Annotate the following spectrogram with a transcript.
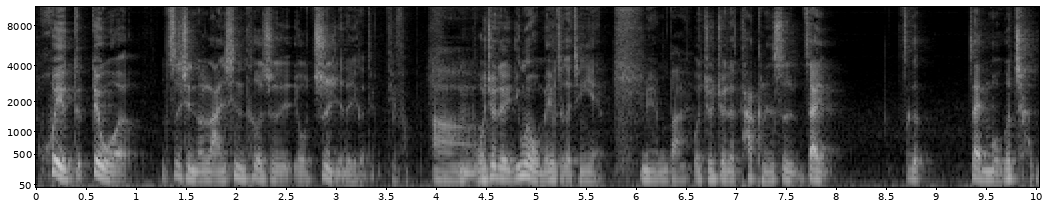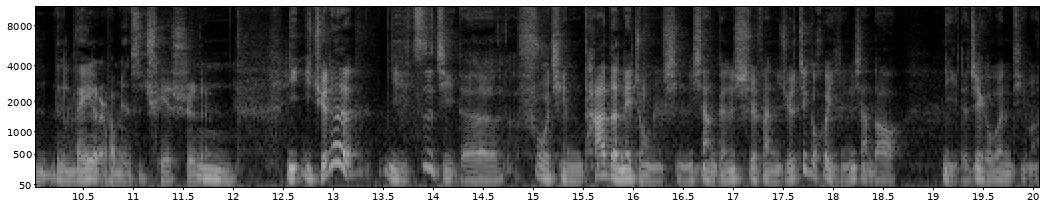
会对对我自己的男性特质有质疑的一个地地方。啊、嗯，我觉得因为我没有这个经验，明白。我就觉得他可能是在这个在某个层那个 layer 方面是缺失的。嗯，你你觉得你自己的父亲他的那种形象跟示范，你觉得这个会影响到你的这个问题吗？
